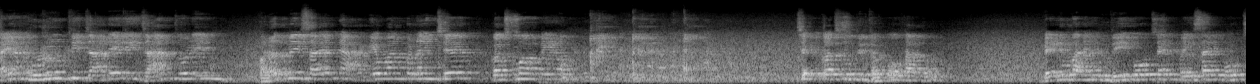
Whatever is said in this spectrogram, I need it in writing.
અહીંયા મુલુંડથી જાડેલી જાન જોડી ભરતભાઈ સાહેબને આગેવાન બનાવી છે. કચ્છમાં પૈણો છે કચ્છ સુધી ધક્કો ખાધો. બેનું પાસે બુદ્ધિ બહુ છે પૈસા બહુ છે.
